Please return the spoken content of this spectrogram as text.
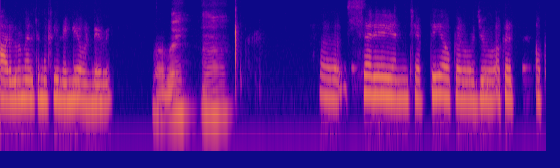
ఆరుగురం వెళ్తున్న ఫీలింగే ఉండేది. బాబోయ్! ఆ. ఆ సరే అని చెప్పి ఒక రోజు అక్కడ ఒక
